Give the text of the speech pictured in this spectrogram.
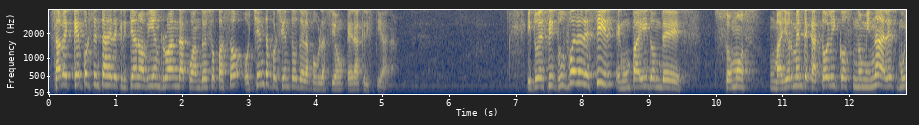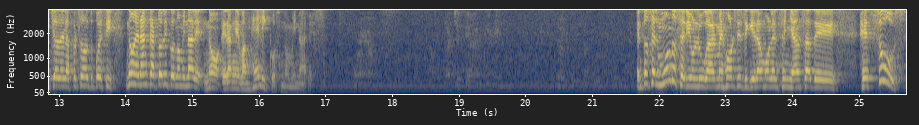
¿Sabe qué porcentaje de cristianos había en Ruanda cuando eso pasó? 80% de la población era cristiana. Y tú, tú puedes decir, en un país donde somos mayormente católicos nominales, muchas de las personas tú puedes decir, no, eran católicos nominales, no, eran evangélicos nominales. Entonces el mundo sería un lugar mejor si siguiéramos la enseñanza de Jesús.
